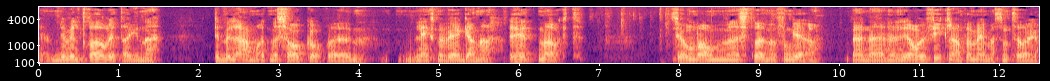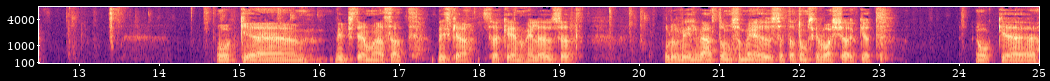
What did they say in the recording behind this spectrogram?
eh, det är väldigt rörigt där inne. Det är belamrat med saker längs med väggarna. Det är helt mörkt. Så jag undrar om strömmen fungerar. Men eh, jag har ju ficklampa med mig som tur är. Och eh, vi bestämmer alltså att vi ska söka igenom hela huset. Och då vill vi att de som är i huset, att de ska vara i köket. Och eh,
